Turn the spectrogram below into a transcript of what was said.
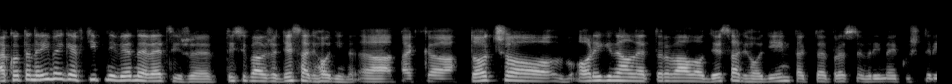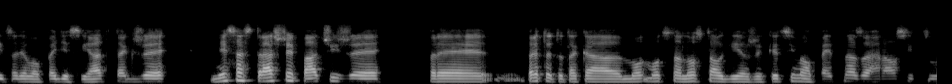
Ako ten remake je vtipný v jednej veci, že ty si povedal, že 10 hodín. A, tak a, to, čo v originálne trvalo 10 hodín, tak to je presne v remakeu 40 alebo 50. Takže mne sa strašne páči, že pre, preto je to taká mo, mocná nostalgia, že keď si mal 15 a hral si tu,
